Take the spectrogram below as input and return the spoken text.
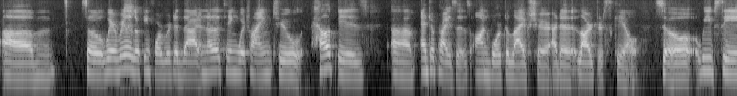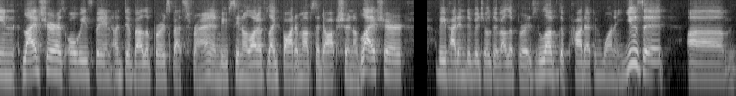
Um, so we're really looking forward to that. Another thing we're trying to help is um, enterprises onboard to live share at a larger scale. So we've seen live share has always been a developer's best friend, and we've seen a lot of like bottom ups adoption of live share. We've had individual developers love the product and want to use it. Um,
